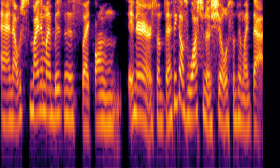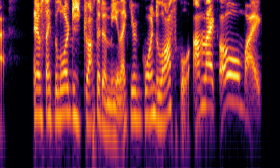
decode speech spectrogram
And I was just minding my business like on internet or something. I think I was watching a show or something like that. And it was like the Lord just dropped it on me, like you're going to law school. I'm like, oh my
